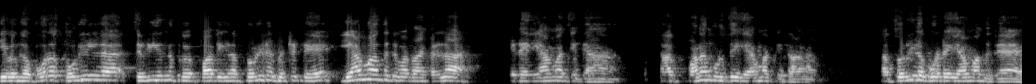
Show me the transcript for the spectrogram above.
இவங்க போற தொழில்ல திடீர்னு பாத்தீங்கன்னா தொழிலை விட்டுட்டு ஏமாந்துட்டு வர்றாங்கல்ல என்னை ஏமாத்திட்டான். நான் பணம் கொடுத்து ஏமாத்திட்டான். நான் தொழில போட்டு ஏமாந்துட்டேன்.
